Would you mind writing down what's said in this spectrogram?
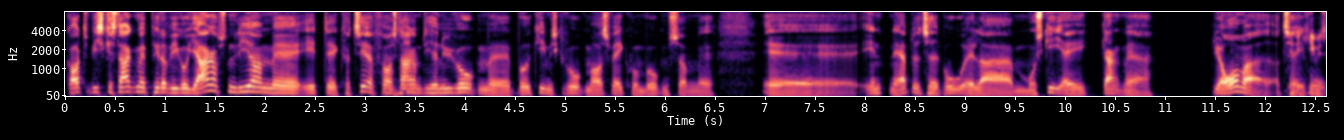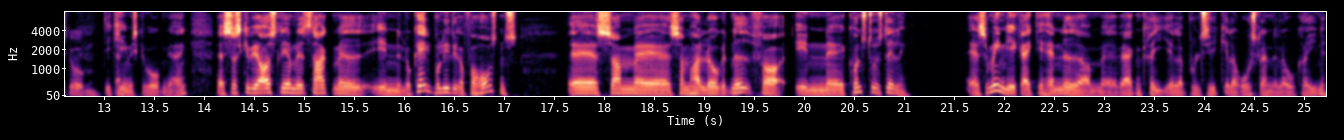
Godt, vi skal snakke med Peter Viggo Jacobsen lige om øh, et øh, kvarter for at snakke om de her nye våben, øh, både kemiske våben og også vakuumvåben, som øh, øh, enten er blevet taget i brug, eller måske er i gang med at blive overvejet at tage de i kemiske brug. våben. De kemiske ja. våben, ja. Ikke? Så skal vi også lige om lidt snakke med en lokalpolitiker fra Horsens, øh, som, øh, som har lukket ned for en øh, kunstudstilling, øh, som egentlig ikke rigtig handlede om øh, hverken krig eller politik eller Rusland eller Ukraine.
